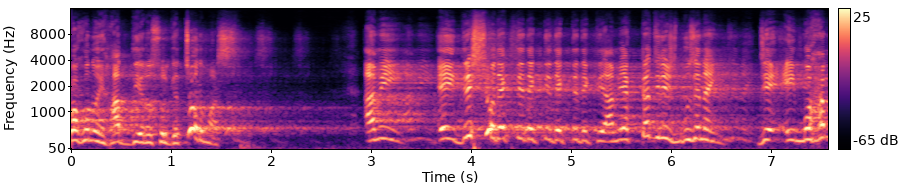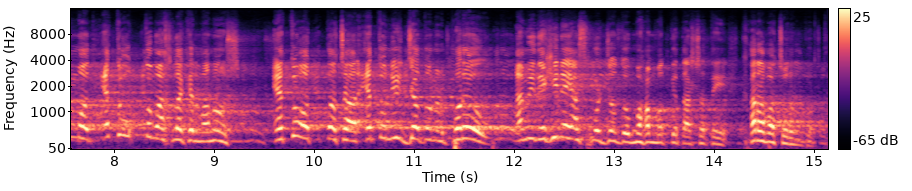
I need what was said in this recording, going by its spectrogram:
কখনোই হাত দিয়ে রসুলকে চোর মারছে। আমি এই দৃশ্য দেখতে দেখতে দেখতে দেখতে আমি একটা জিনিস বুঝে নাই যে এই মোহাম্মদ এত উত্তম আখলাকের মানুষ, এত অত্যাচার, এত নির্যাতনের পরেও আমি দেখি নাই আজ পর্যন্ত মোহাম্মদকে তার সাথে খারাপ আচরণ করতে।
